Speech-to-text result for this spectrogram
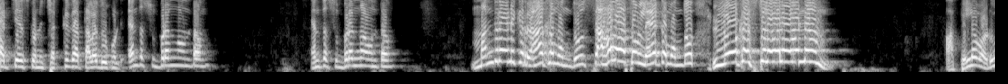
కట్ చేసుకొని చక్కగా తల దూకుంటే ఎంత శుభ్రంగా ఉంటాం? ఎంత శుభ్రంగా ఉంటాం? మందిరానికి రాకముందు సహవాసం లేకముందు లోకస్తుల వలె ఉన్నాం. ఆ పిల్లవాడు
